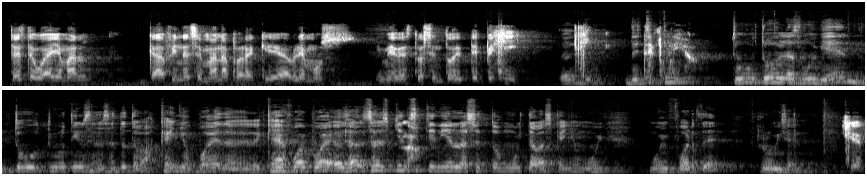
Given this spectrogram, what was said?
Entonces te voy a llamar cada fin de semana para que hablemos y me des tu acento de tepejí. Eh, De hecho, tú, tú, tú hablas muy bien. Tú, tú no tienes el acento tabasqueño, pues. ¿De, qué fue, pues? ¿Sabes quién No. sí tenía el acento muy tabasqueño, muy, muy fuerte? Rubicel. ¿Quién?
